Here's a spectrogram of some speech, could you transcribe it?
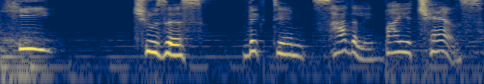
He chooses victim suddenly by a chance.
